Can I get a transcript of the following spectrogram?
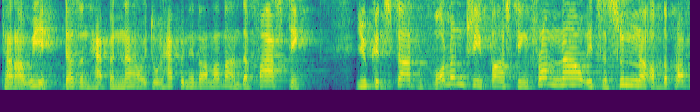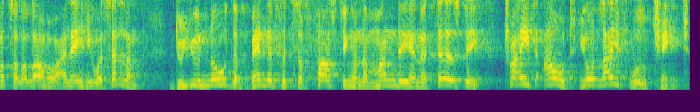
Taraweeh doesn't happen now, it will happen in Ramadan. The fasting. You can start voluntary fasting from now. It's a sunnah of the Prophet wasallam. Do you know the benefits of fasting on a Monday and a Thursday? Try it out. Your life will change.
